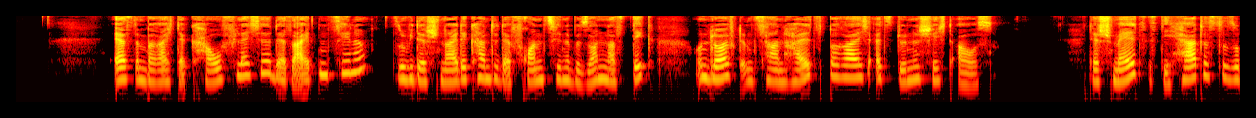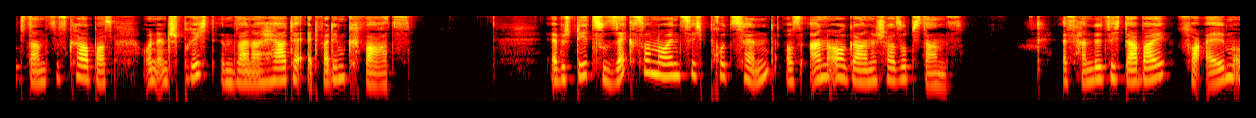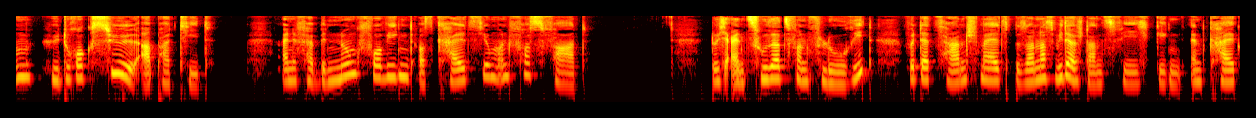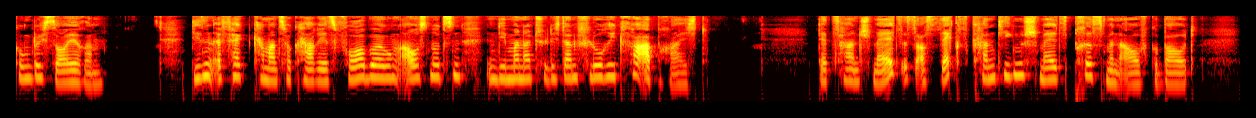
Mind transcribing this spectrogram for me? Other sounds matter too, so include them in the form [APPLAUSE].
Er ist im Bereich der Kaufläche der Seitenzähne sowie der Schneidekante der Frontzähne besonders dick und läuft im Zahnhalsbereich als dünne Schicht aus. Der Schmelz ist die härteste Substanz des Körpers und entspricht in seiner Härte etwa dem Quarz. Er besteht zu 96 Prozent aus anorganischer Substanz. Es handelt sich dabei vor allem um Hydroxylapatit, eine Verbindung vorwiegend aus Calcium und Phosphat. Durch einen Zusatz von Fluorid wird der Zahnschmelz besonders widerstandsfähig gegen Entkalkung durch Säuren. Diesen Effekt kann man zur Kariesvorbeugung ausnutzen, indem man natürlich dann Fluorid verabreicht. Der Zahnschmelz ist aus sechskantigen Schmelzprismen aufgebaut,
